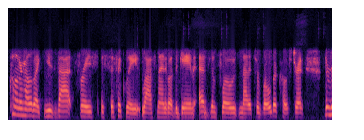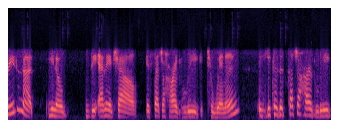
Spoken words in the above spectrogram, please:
Connor Hellebuyck use that phrase specifically last night about the game, ebbs and flows, and that it's a roller coaster. And the reason that, you know, the NHL is such a hard league to win in is because it's such a hard league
